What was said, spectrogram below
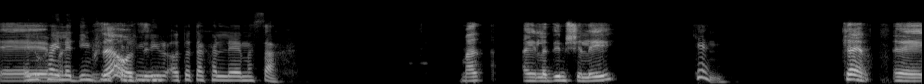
אלו הילדים זהו, שצריכים לראות אותך על אה, מסך. מה, הילדים שלי? כן. כן, אה,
